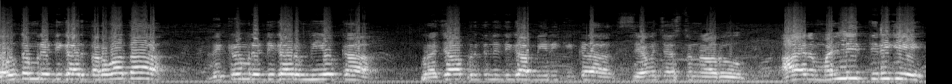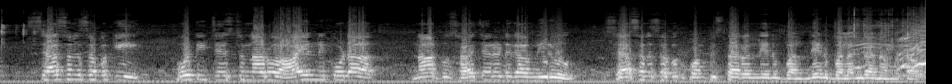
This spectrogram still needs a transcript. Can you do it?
గౌతమ్ రెడ్డి గారి తర్వాత విక్రమ్ రెడ్డి గారు మీ యొక్క ప్రజాప్రతినిధిగా మీరు ఇక్కడ సేవ చేస్తున్నారు. ఆయన మళ్ళీ తిరిగి శాసనసభకి పోటీ చేస్తున్నారు. ఆయన్ని కూడా నాకు సహచరుడిగా మీరు శాసనసభకు పంపిస్తారని నేను నేను బలంగా నమ్ముతాను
